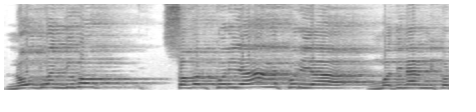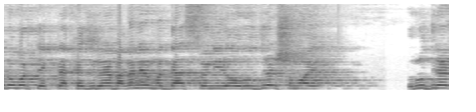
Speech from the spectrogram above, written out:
নৌজওয়ান যুবক সফর করিয়া করিয়া মদিনার নিকটবর্তী একটা খেজুরের বাগানের মধ্যে আশ্রয় নিল। রুদ্রের সময় রুদ্রের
